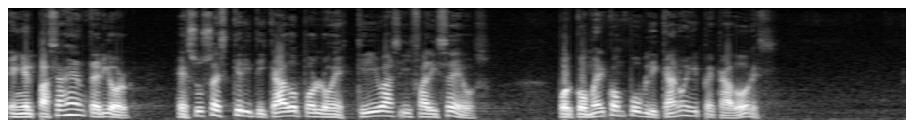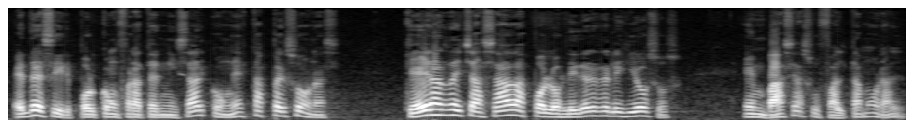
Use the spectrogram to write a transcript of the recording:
En el pasaje anterior, Jesús es criticado por los escribas y fariseos por comer con publicanos y pecadores. Es decir, por confraternizar con estas personas que eran rechazadas por los líderes religiosos en base a su falta moral.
